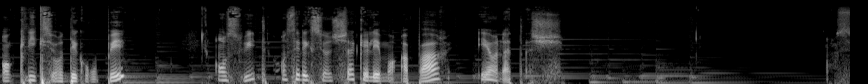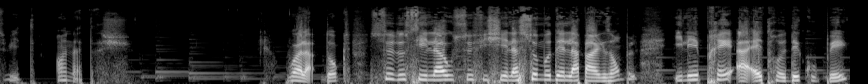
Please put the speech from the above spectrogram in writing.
on clique sur dégrouper. Ensuite, on sélectionne chaque élément à part et on attache. Ensuite, on attache. Voilà, donc ce dossier-là ou ce fichier-là, ce modèle-là par exemple, il est prêt à être découpé.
